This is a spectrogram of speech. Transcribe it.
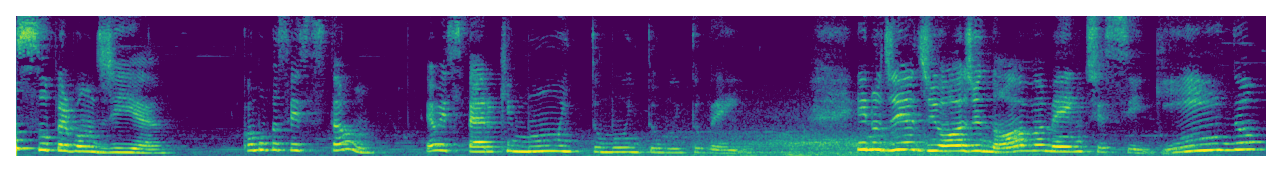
Um super bom dia! Como vocês estão? Eu espero que muito, muito, muito bem. E no dia de hoje, novamente, seguindo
